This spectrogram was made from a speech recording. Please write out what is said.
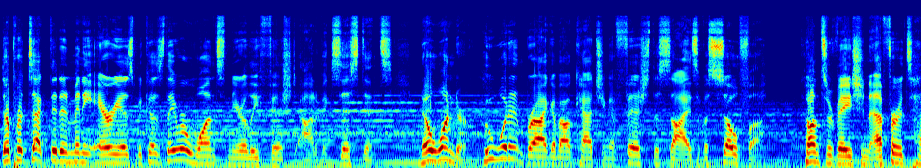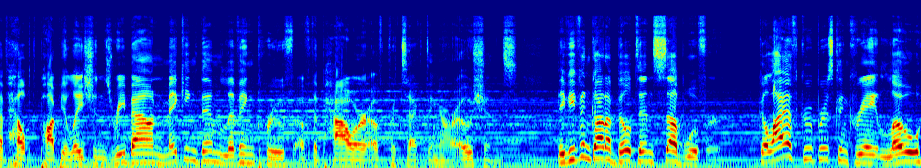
They're protected in many areas because they were once nearly fished out of existence. No wonder, who wouldn't brag about catching a fish the size of a sofa? Conservation efforts have helped populations rebound, making them living proof of the power of protecting our oceans. They've even got a built-in subwoofer. Goliath groupers can create low,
